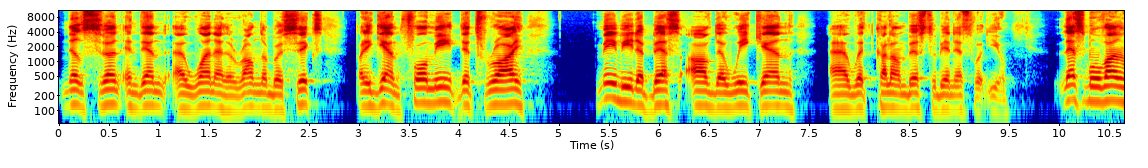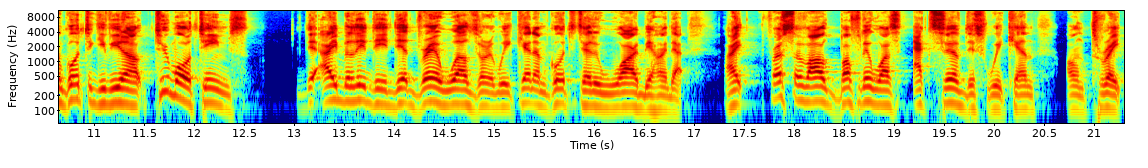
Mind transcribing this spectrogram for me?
Nelson, and then uh, one at round number six. But again, for me, Detroit, maybe the best of the weekend uh, with Columbus. To be honest with you. Let's move on. I'm going to give you now two more teams. I believe they did very well during the weekend. I'm going to tell you why behind that. All right. First of all, Buffalo was active this weekend on trade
